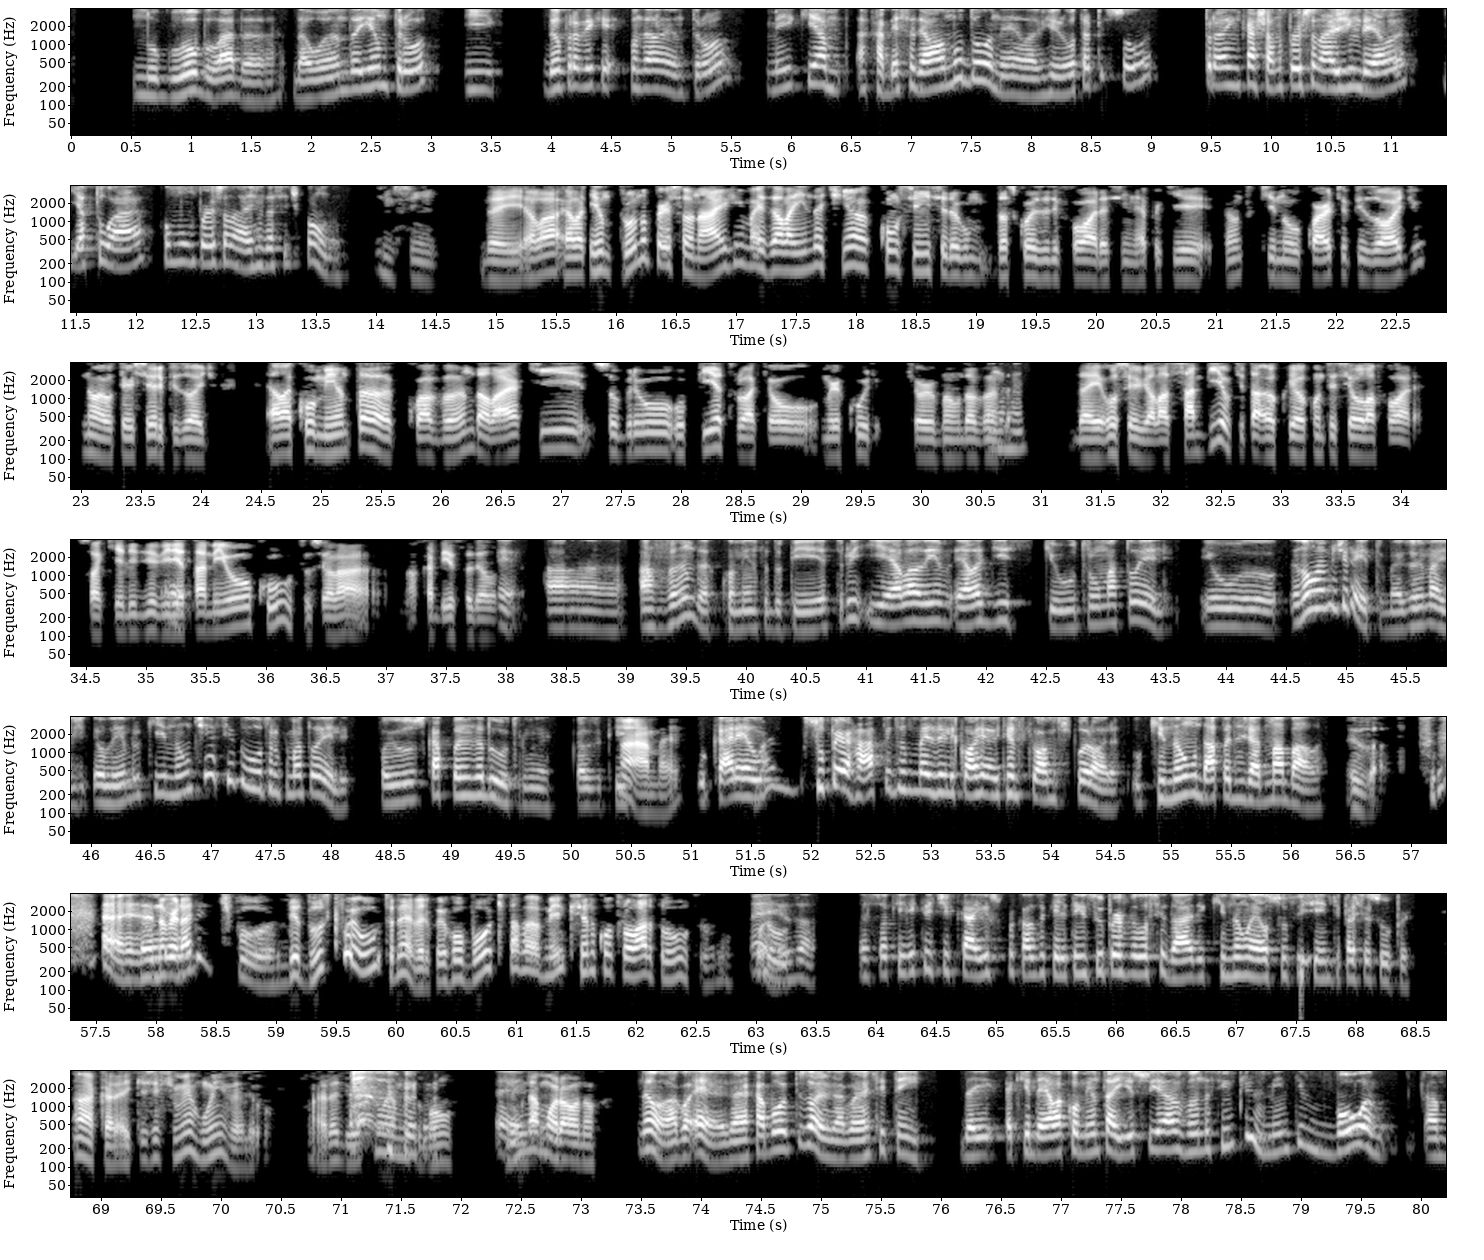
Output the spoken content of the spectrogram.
no globo lá da, da Wanda e entrou. E deu pra ver que quando ela entrou, meio que a, a cabeça dela mudou, né? Ela virou outra pessoa para encaixar no personagem dela e atuar como um personagem da sitcom. Né? Sim. Daí ela, ela entrou no personagem, mas ela ainda tinha consciência de algum, das coisas de fora, assim, né? Porque tanto que no quarto episódio, não, é o terceiro episódio, ela comenta com a Wanda lá que sobre o, o Pietro lá, que é o Mercúrio, que é o irmão da Wanda. Uhum. Daí, ou seja, ela sabia o que, tá, o que aconteceu lá fora. Só que ele deveria estar é. tá meio oculto, sei lá, na cabeça dela. É, a, a Wanda comenta do Pietro e ela, ela diz que o Ultron matou ele. Eu, eu não lembro direito, mas eu imagino, eu lembro que não tinha sido o Ultron que matou ele. Foi os capanga do Ultron, né? Por causa que ah, mas... o cara é mas... super rápido, mas ele corre a 80 km por hora. O que não dá para desviar de uma bala. Exato. É, então, na verdade, tipo, deduz que foi o Ultron, né, velho? Foi o robô que tava meio que sendo controlado pelo Ultron. Né? É, exato. Eu só queria criticar isso por causa que ele tem super velocidade que não é o suficiente para ser super. Ah, cara, é que esse filme é ruim, velho. A Era de não é muito bom. é, Nem dá moral, não. Não, agora, é, acabou o episódio, né? agora a gente tem. Daí, é que daí ela comenta isso e a Wanda simplesmente voa, a,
